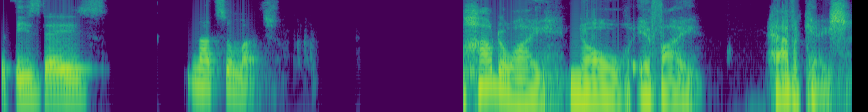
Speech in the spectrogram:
But these days, not so much. How do I know if I have a case?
